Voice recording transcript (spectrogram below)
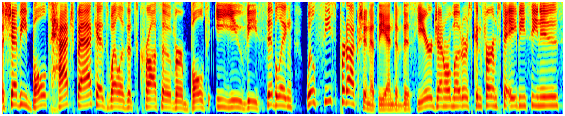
The Chevy Bolt hatchback, as well as its crossover Bolt EUV sibling, will cease production at the end of this year, General Motors confirms to ABC News.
